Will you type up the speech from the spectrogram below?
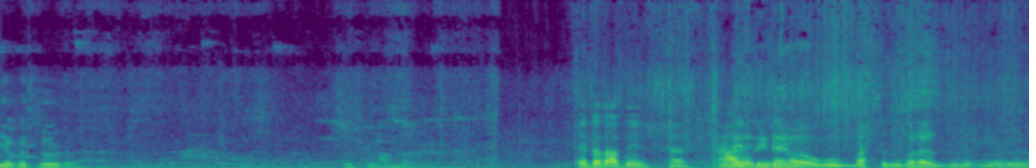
ইয়া করতে এটা দাদি আর এই দুইটা বাচ্চা করার ইয়ে করে।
